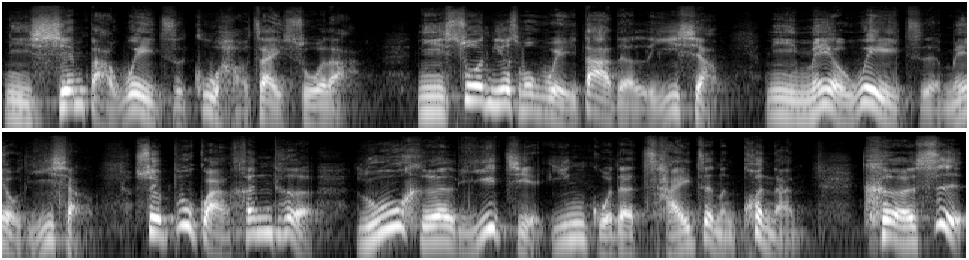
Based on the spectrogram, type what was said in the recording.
你先把位置顾好再说啦。你说你有什么伟大的理想，你没有位置，没有理想，所以不管亨特如何理解英国的财政的困难，可是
